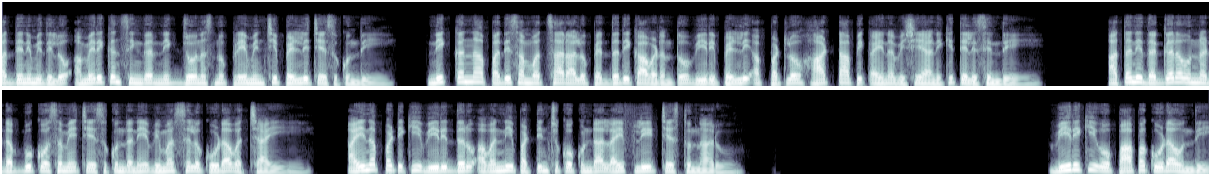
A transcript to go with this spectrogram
పద్దెనిమిదిలో అమెరికన్ సింగర్ నిక్ జోనస్ను ప్రేమించి పెళ్ళి చేసుకుంది. నిక్ కన్నా పది సంవత్సరాలు పెద్దది కావడంతో వీరి పెళ్ళి అప్పట్లో హాట్ టాపిక్ అయిన విషయానికి తెలిసింది. అతని దగ్గర ఉన్న డబ్బు కోసమే చేసుకుందనే విమర్శలు కూడా వచ్చాయి. అయినప్పటికీ వీరిద్దరూ అవన్నీ పట్టించుకోకుండా లైఫ్ లీడ్ చేస్తున్నారు. వీరికి ఓ పాప కూడా ఉంది.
